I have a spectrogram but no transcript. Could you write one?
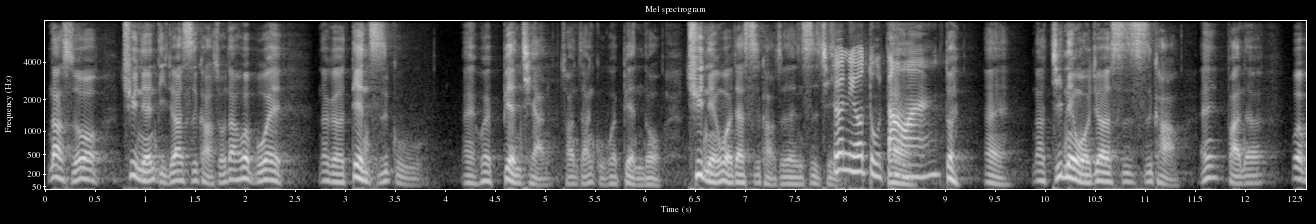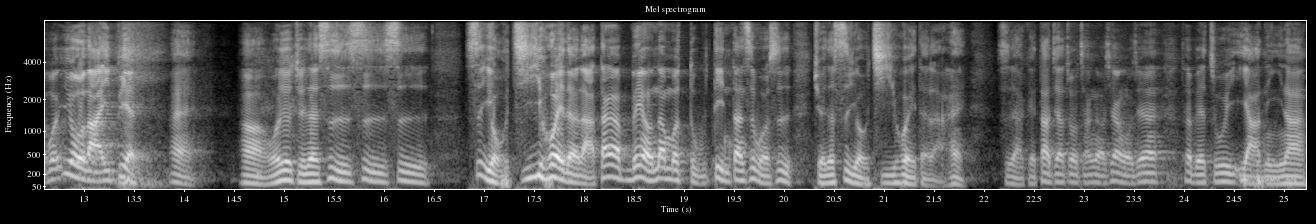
那时候去年底就在思考说，那会不会那个电子股哎会变强，传长股会变弱？去年我也在思考这件事情，所以你有赌到啊？对，哎，那今年我就要思思考，哎，反而会不会又来一遍？哎，啊，我就觉得是是是。是有机会的啦，当然没有那么笃定，但是我是觉得是有机会的啦，嘿，是啊，给大家做参考。像我现在特别注意亚尼啦。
